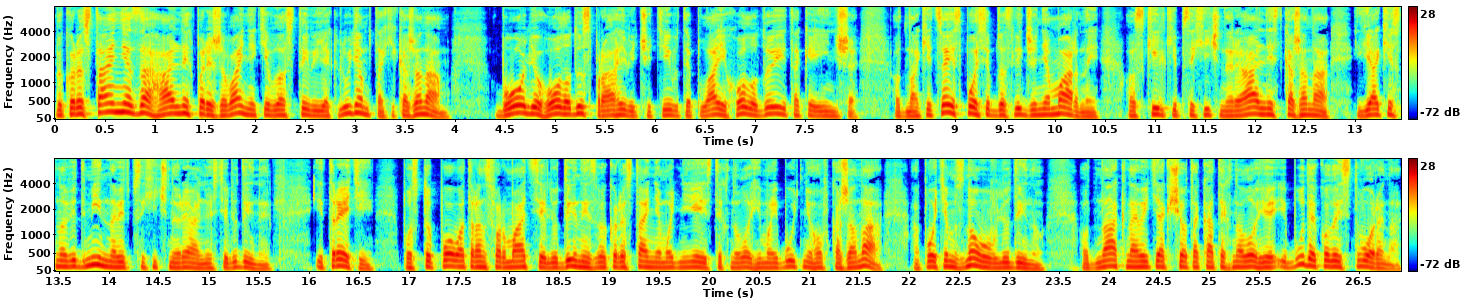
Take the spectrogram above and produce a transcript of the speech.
Використання загальних переживань, які властиві як людям, так і кажанам. Болю, голоду, спраги, відчуттів тепла і холоду і таке інше. Однак і цей спосіб дослідження марний, оскільки психічна реальність кажана якісно відмінна від психічної реальності людини. І третій поступова трансформація людини з використанням однієї з технологій майбутнього в кажана, а потім знову в людину. Однак, навіть якщо така технологія і буде колись створена,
